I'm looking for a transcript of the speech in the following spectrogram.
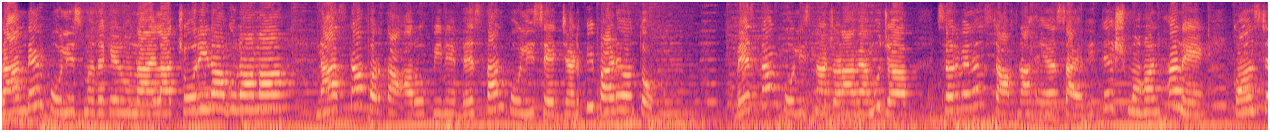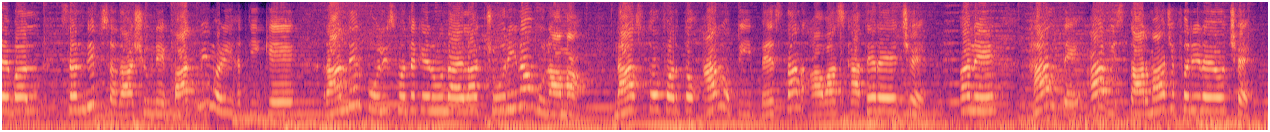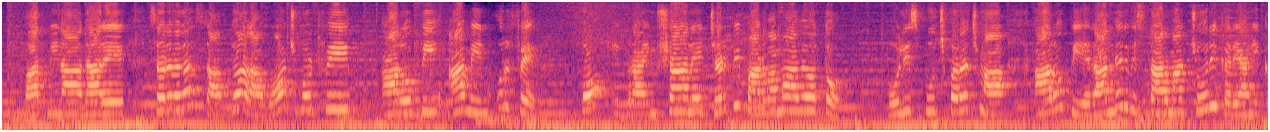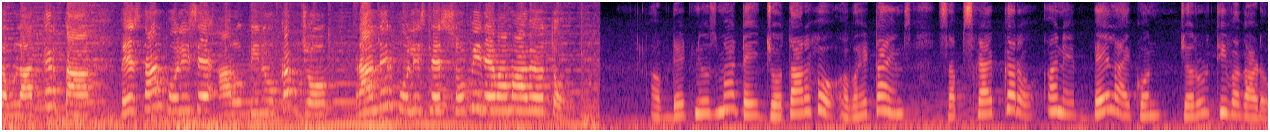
Rander police મથકે નોંધાયેલા ચોરીના ગુનામાં નાસ્તા ફરતા આરોપીને ભેસ્તાન પોલીસે ઝડપી પાડ્યો હતો. ભેસ્તાન પોલીસના જણાવ્યા મુજબ સર્વેલન્સ સ્ટાફના એએસઆઈ રીતેશ મોહન અને કોન્સ્ટેબલ સંદીપ સદાશિવને બાતમી મળી હતી કે, રાંદેર પોલીસ મથકે નોંધાયેલા ચોરીના ગુનામાં નાસ્તો ફરતો આરોપી ભેસ્તાન આવાસ ખાતે રહે છે અને હાલ તે આ વિસ્તારમાં જ ફરી રહ્યો છે. બાતમીના આધારે સર્વેલન્સ સ્ટાફ દ્વારા વોચ ગોઠવી આરોપી આમીન ઉર્ફે. કોક ઇબ્રાહિમ શાહને ઝડપી પાડવામાં આવ્યો હતો. પોલીસ પૂછપરછમાં આરોપીએ રાંદેર વિસ્તારમાં ચોરી કર્યાની કબૂલાત કરતા ભેસ્તાન પોલીસે આરોપીનો કબજો રાંદેર પોલીસને સોંપી દેવામાં આવ્યો હતો. અપડેટ ન્યૂઝ માટે જોતા રહો અભય ટાઈમ્સ સબસ્ક્રાઇબ કરો અને બેલ આઇકોન જરૂરથી વગાડો.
